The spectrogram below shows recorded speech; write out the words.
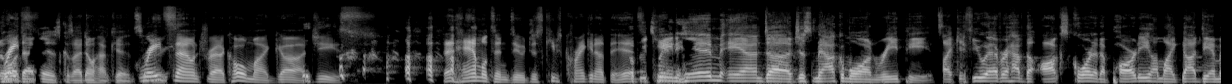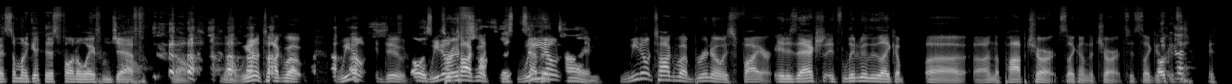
great, what that is because I don't have kids. So great soundtrack. Oh my god, jeez. that Hamilton dude just keeps cranking out the hits. between him and uh, just Macklemore on repeat, it's like if you ever have the aux cord at a party, I'm like, God damn it, someone get this phone away from Jeff. No, no, no we don't talk about we don't, dude. Oh, we don't talk about we don't. Time we don't talk about Bruno as fire. It is actually it's literally like a uh, on the pop charts, like on the charts. It's like it's, okay. it's, it's,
